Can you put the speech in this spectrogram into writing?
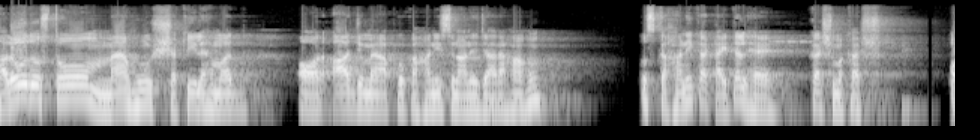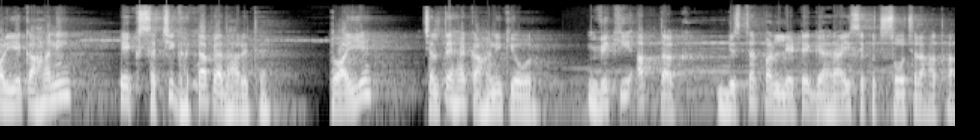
हेलो दोस्तों, मैं हूँ शकील अहमद और आज जो मैं आपको कहानी सुनाने जा रहा हूँ, उस कहानी का टाइटल है कश्मकश। और ये कहानी एक सच्ची घटना पर आधारित है। तो आइए चलते हैं कहानी की ओर। विकी अब तक बिस्तर पर लेटे गहराई से कुछ सोच रहा था।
